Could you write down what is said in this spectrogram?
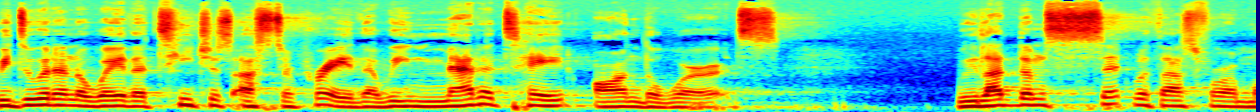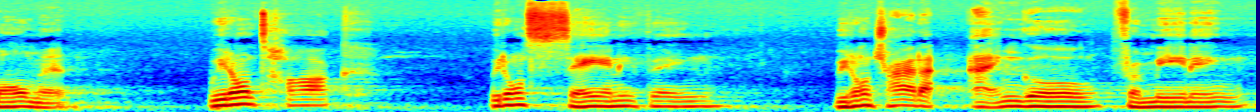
We do it in a way that teaches us to pray, that we meditate on the words. We let them sit with us for a moment. We don't talk, we don't say anything. We don't try to angle for meaning.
